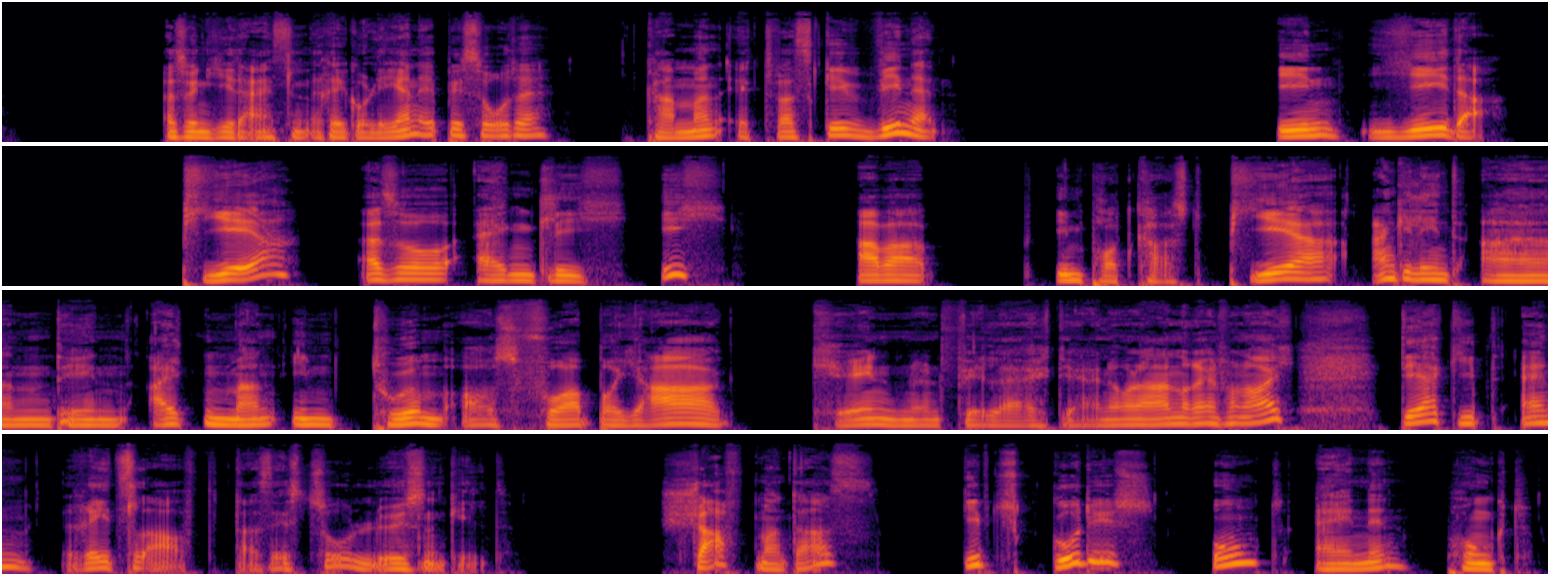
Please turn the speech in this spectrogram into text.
also in jeder einzelnen regulären Episode, kann man etwas gewinnen in jeder. Pierre, also eigentlich ich, aber im Podcast Pierre, angelehnt an den alten Mann im Turm aus Fort kennen vielleicht die eine oder andere von euch, der gibt ein Rätsel auf, das es zu lösen gilt. Schafft man das, gibt's Goodies und einen Punkt.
